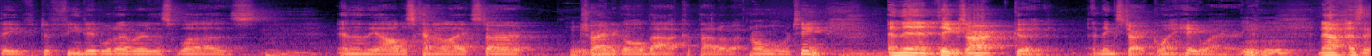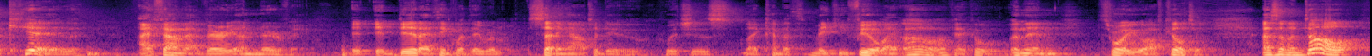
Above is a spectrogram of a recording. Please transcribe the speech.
they've defeated whatever this was, mm-hmm. and then they all just kind of like start trying to mm-hmm. go about about a normal routine, mm-hmm. and then things aren't good, and things start going haywire. again. Now, as a kid, I found that very unnerving. It, it did, I think, what they were setting out to do, which is like kind of make you feel like, oh, okay, cool, and then throw you off kilter. As an adult,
